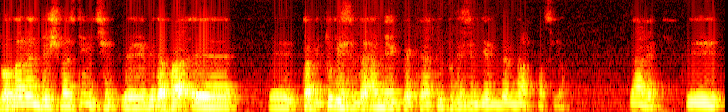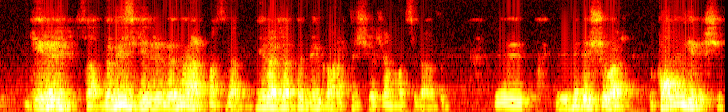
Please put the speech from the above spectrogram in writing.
Doların düşmesi için e, bir defa e, e, tabii turizmde en büyük beklenti turizm gelirlerinin artması lazım. Yani e, gelir, döviz gelirlerinin artması lazım. İhracatta büyük artış yaşanması lazım. E, e, bir de şu var, fon girişi.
